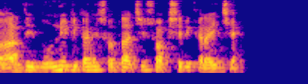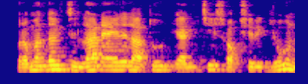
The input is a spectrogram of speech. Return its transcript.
अर्धी दोन्ही ठिकाणी स्वतःची स्वाक्षरी करायची आहे. प्रबंधक जिल्हा न्यायालय लातूर यांची स्वाक्षरी घेऊन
